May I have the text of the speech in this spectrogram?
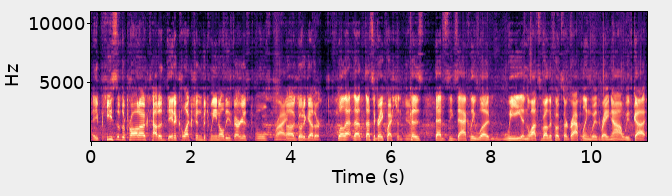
a piece of the product? How does data collection between all these various tools right. uh, go together? Well, that, that, that's a great question, because yeah. that's exactly what we and lots of other folks are grappling with right now. We've got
